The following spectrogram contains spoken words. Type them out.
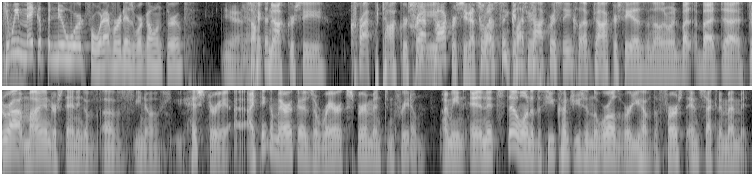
Can we make up a new word for whatever it is we're going through? Yeah. Something- Technocracy, craptocracy. Craptocracy. That's what I was thinking too. Kleptocracy. Kleptocracy is another one, but but uh, throughout my understanding of, of you know history, I think America is a rare experiment in freedom. I mean, and it's still one of the few countries in the world where you have the First and Second Amendment.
